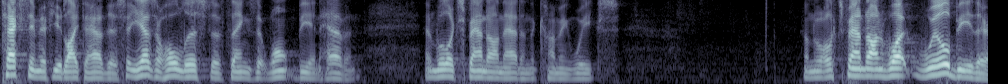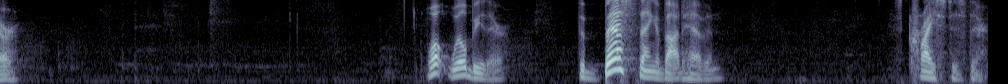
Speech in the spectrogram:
text him if you'd like to have this. He has a whole list of things that won't be in heaven. And we'll expand on that in the coming weeks. And we'll expand on what will be there. What will be there? The best thing about heaven is Christ is there.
